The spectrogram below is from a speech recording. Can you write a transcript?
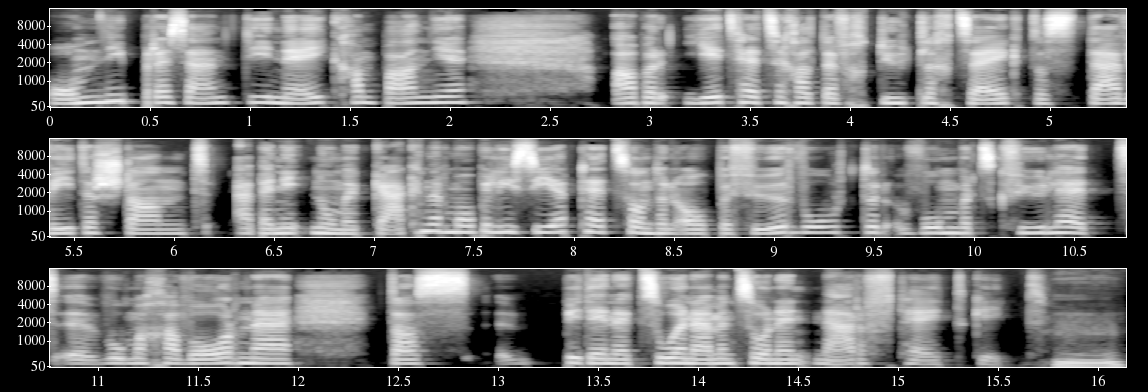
omnipräsente Nein-Kampagne. Aber jetzt hat sich halt einfach deutlich gezeigt, dass der Widerstand eben nicht nur Gegner mobilisiert hat, sondern auch Befürworter, wo man das Gefühl hat, äh, wo man kann wahrnehmen kann, dass bei denen zunehmend so eine Entnervtheit gibt. Mhm.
